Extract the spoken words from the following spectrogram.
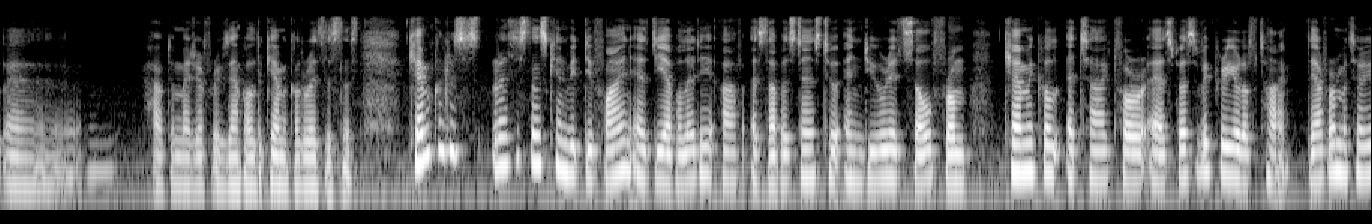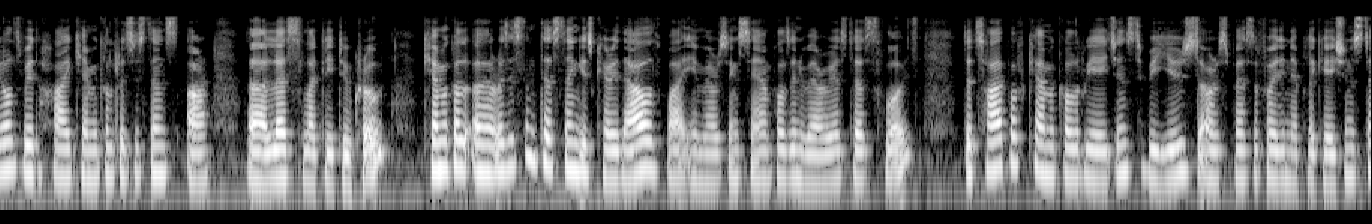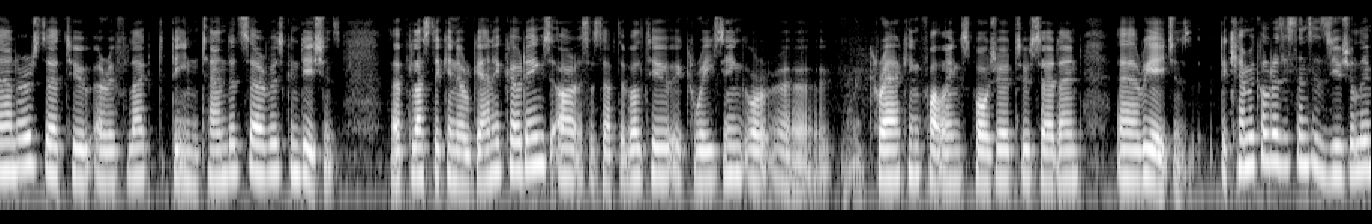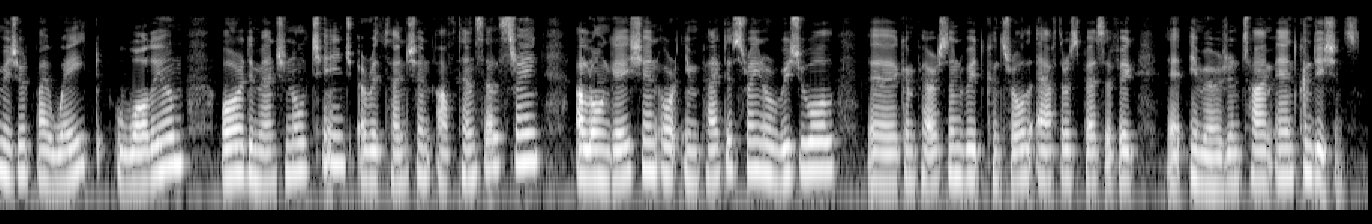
how to measure, for example, the chemical resistance. Chemical res resistance can be defined as the ability of a substance to endure itself from chemical attack for a specific period of time. Therefore, materials with high chemical resistance are uh, less likely to corrode. Chemical uh, resistance testing is carried out by immersing samples in various test fluids. The type of chemical reagents to be used are specified in application standards that to uh, reflect the intended service conditions. Uh, plastic and organic coatings are susceptible to creasing or uh, cracking following exposure to certain uh, reagents. The chemical resistance is usually measured by weight, volume, or dimensional change, a retention of tensile strain, elongation or impact strain, or visual uh, comparison with control after specific uh, immersion time and conditions.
